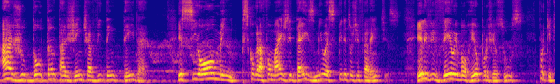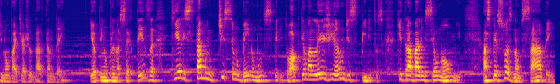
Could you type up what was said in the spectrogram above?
ajudou tanta gente a vida inteira. Esse homem psicografou mais de 10 mil espíritos diferentes. Ele viveu e morreu por Jesus. Por que, que não vai te ajudar também? Eu tenho plena certeza que ele está muitíssimo bem no mundo espiritual, que tem uma legião de espíritos que trabalham em seu nome. As pessoas não sabem,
